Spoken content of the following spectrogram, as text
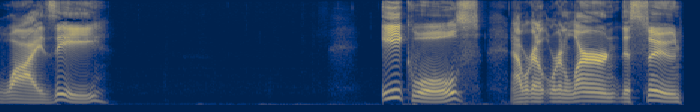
YZ equals now we're to we're to learn this soon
